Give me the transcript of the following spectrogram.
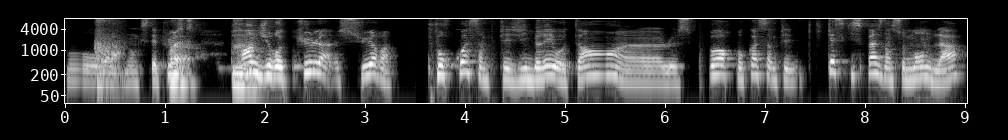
pour, voilà. Donc, c'était plus prendre mmh. du recul sur pourquoi ça me fait vibrer autant le sport, pourquoi ça me fait. Qu'est-ce qui se passe dans ce monde-là?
